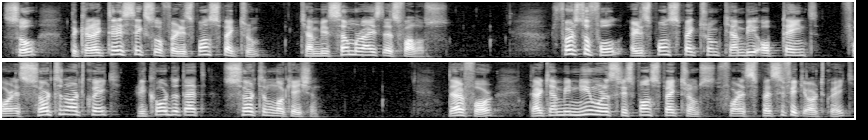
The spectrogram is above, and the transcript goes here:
So, the characteristics of a response spectrum can be summarized as follows. First of all, a response spectrum can be obtained for a certain earthquake recorded at certain location. Therefore, there can be numerous response spectrums for a specific earthquake,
